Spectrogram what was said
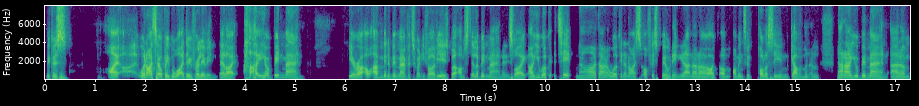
because I, I, when I tell people what I do for a living, they're like, "Oh, you're a bin man." You're right. I haven't been a bin man for 25 years, but I'm still a bin man. And it's like, "Oh, you work at the tip?" No, I don't. I work in a nice office building. You know, no, no. I, I'm I'm into policy and government. And no, no, you're a bin man. And um,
